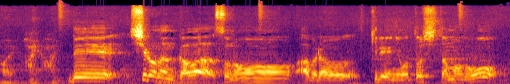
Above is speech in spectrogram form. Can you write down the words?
はいはいはい、で白なんかはその油をきれいに落としたものを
